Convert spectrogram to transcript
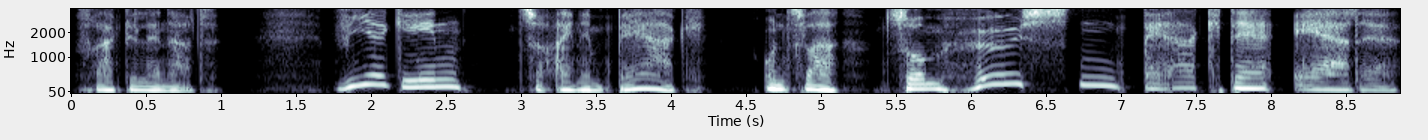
fragte Lennart. Wir gehen zu einem Berg, und zwar zum höchsten Berg der Erde.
